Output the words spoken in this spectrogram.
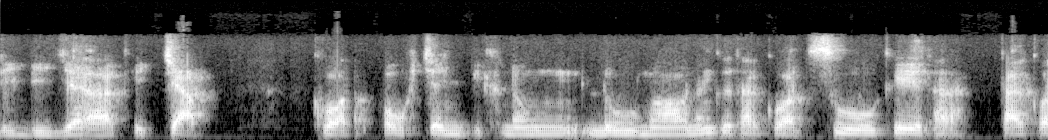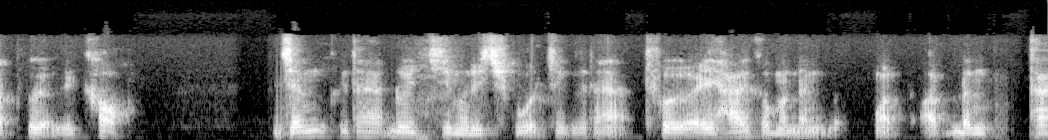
លីប៊ីយ៉ាគេចាប់គាត់អូសចេញពីក្នុងលូមកហ្នឹងគឺថាគាត់សួរគេថាតើគាត់ធ្វើអីខុសអញ្ចឹងគឺថាដូចជាមនុស្សឈួតអញ្ចឹងគឺថាធ្វើអីហើយក៏មិនដឹងអត់ដឹងថា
